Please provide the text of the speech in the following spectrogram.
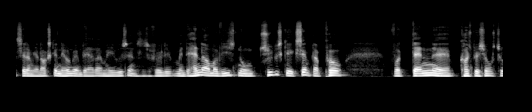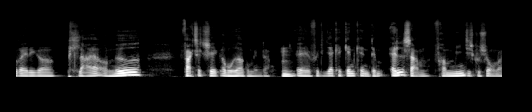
selvom jeg nok skal nævne, hvem det er, der er med i udsendelsen selvfølgelig, men det handler om at vise nogle typiske eksempler på, hvordan øh, konspirationsteoretikere plejer at møde faktatjek og modargumenter. Mm. Øh, fordi jeg kan genkende dem alle sammen fra mine diskussioner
